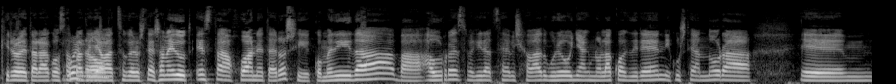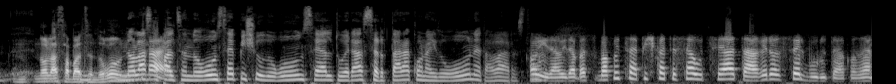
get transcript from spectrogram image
kiroletarako zapatilla bueno, batzuk erostea. Esan nahi dut, ez da joan eta erosi. Komeni da, ba, aurrez begiratzea bizka bat, gure oinak nolakoak diren, ikustean nora... E, nola zapaltzen dugun. Nola bai. zapaltzen dugun, ze pixu dugun, ze altuera, zertarako nahi dugun, eta bar? Hoi da, hoi da, bakoitza pixkateza utzea eta gero zel burutako da,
